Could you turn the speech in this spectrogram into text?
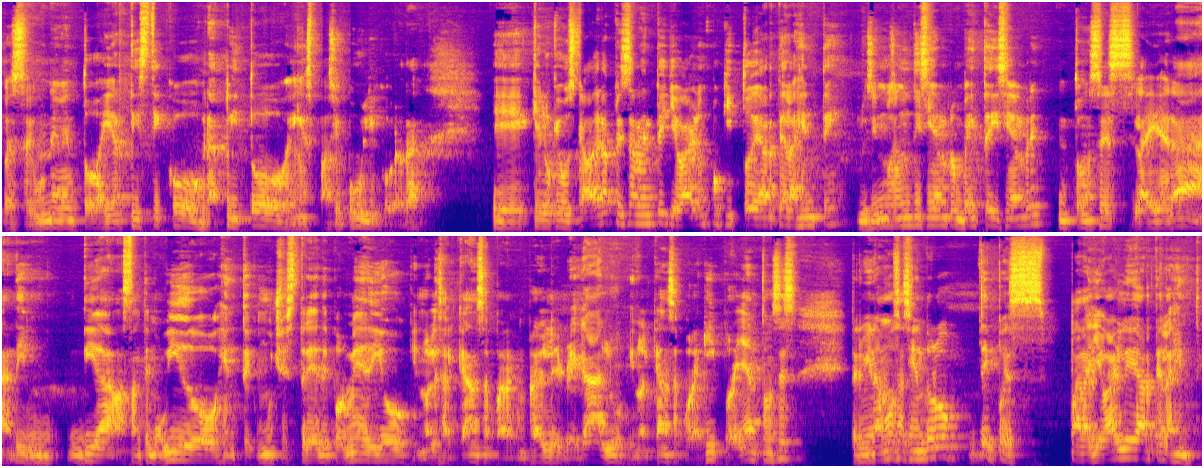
pues, en un evento ahí artístico gratuito en espacio público, ¿verdad? Eh, que lo que buscaba era precisamente llevarle un poquito de arte a la gente. Lo hicimos en un diciembre, un 20 de diciembre. Entonces la idea era de un día bastante movido, gente con mucho estrés de por medio, que no les alcanza para comprarle el regalo, que no alcanza por aquí, por allá. Entonces terminamos haciéndolo de, pues, para llevarle arte a la gente.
